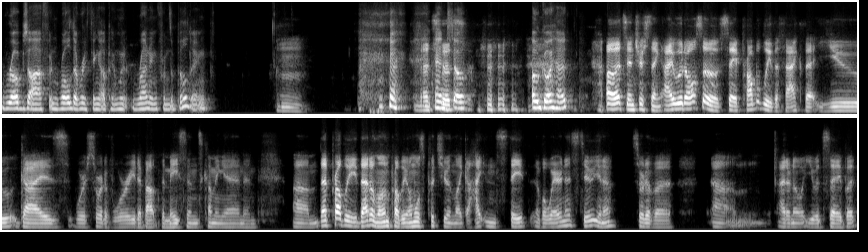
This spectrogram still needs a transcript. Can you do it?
robes off and rolled everything up and went running from the building. Mm. That's, and that's so, oh, go ahead. oh, that's interesting. I would also say probably the fact that you guys were sort of worried about the Masons coming in, and um, that probably that alone probably almost puts you in like a heightened state of awareness too. You know, sort of a um, I don't know what you would say, but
